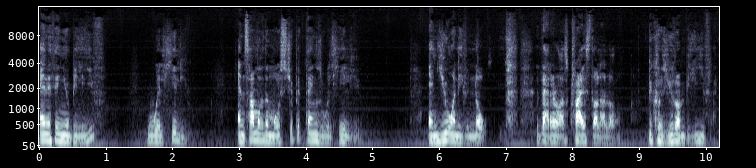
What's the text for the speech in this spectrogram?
anything you believe will heal you. And some of the most stupid things will heal you. And you won't even know that it was Christ all along because you don't believe like.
